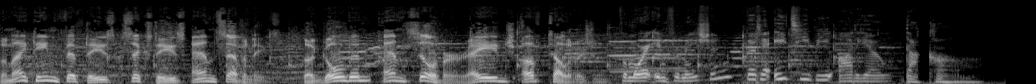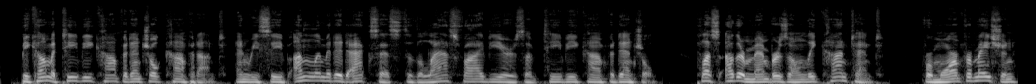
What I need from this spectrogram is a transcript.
the 1950s, 60s, and 70s, the golden and silver age of television. For more information, go to atvaudio.com. Become a TV Confidential confidant and receive unlimited access to the last five years of TV Confidential, plus other members only content. For more information,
